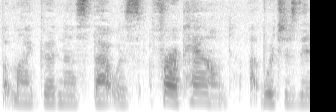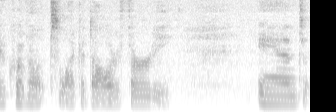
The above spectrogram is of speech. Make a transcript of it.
But my goodness, that was for a pound, uh, which is the equivalent to like a dollar thirty. And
